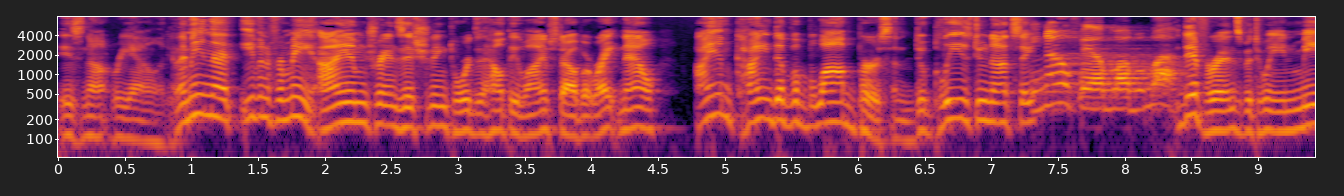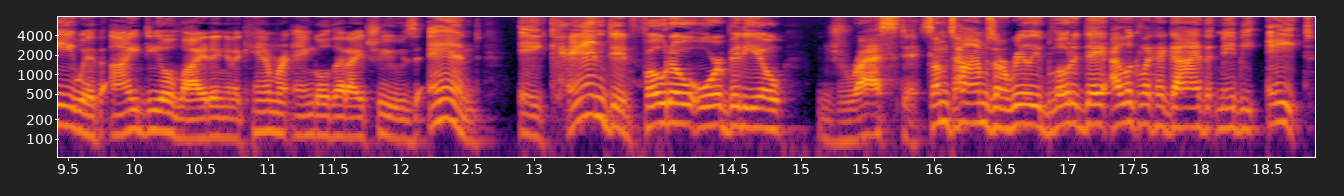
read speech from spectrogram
is not reality. And I mean that even for me, I am transitioning towards a healthy lifestyle, but right now, I am kind of a blob person. Do, please do not say You know, Phil, blah, blah, blah. difference between me with ideal lighting and a camera angle that I choose and a candid photo or video drastic. Sometimes on a really bloated day, I look like a guy that maybe ate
